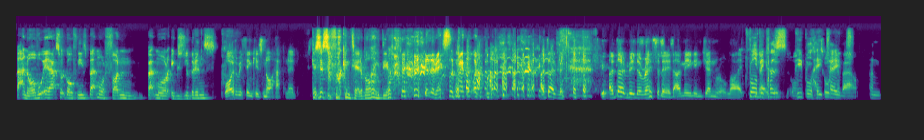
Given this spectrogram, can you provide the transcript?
Bit of novelty. That's what golf needs. Bit more fun. Bit more exuberance. Why do we think it's not happening? Because it's a fucking terrible idea. the wrestling belt. I don't mean I don't mean the wrestling. I mean in general, like Well, you know, because the- all the people hate we're change. About. And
